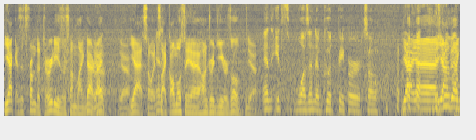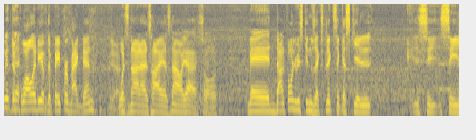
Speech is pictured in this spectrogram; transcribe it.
Yeah, because it's from the 30s or something like that, Yeah, right? yeah. Yeah, so it's And- like almost a hundred years old. Yeah. And it wasn't a good paper, so Yeah, yeah, It's yeah. Like with the the- quality of the paper back then Yeah. was not as high as now. Yeah, so. Mais dans le fond, lui, ce qu'il nous explique, c'est que ce qu'il c'est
